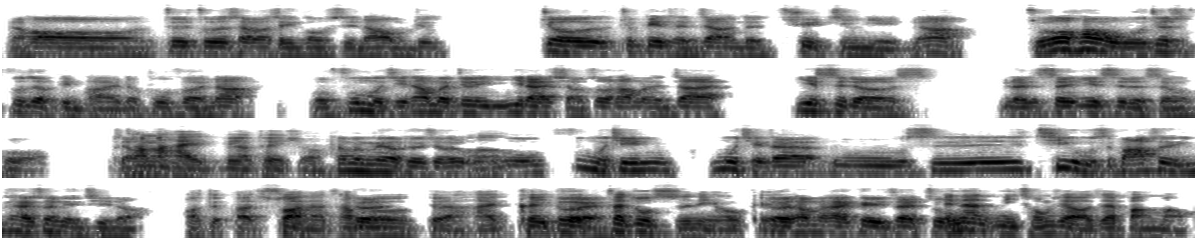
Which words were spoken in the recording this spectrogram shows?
然后就做商贸生意公司，然后我们就就就变成这样的去经营那。主要话我就是负责品牌的部分，那我父母亲他们就依然享受他们在夜市的人生、夜市的生活。他们还没有退休，他们没有退休。哦、我父母亲目前在五十七、五十八岁，应该还算年轻了。哦，对，呃，算了，差不多，对，对啊，还可以对再做十年，OK。对他们还可以再做。那你从小有在帮忙吗？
